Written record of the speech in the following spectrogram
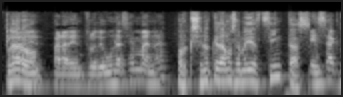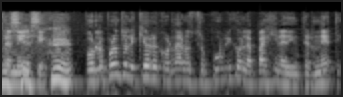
Claro. para, para dentro de una semana. Porque si no quedamos a medias cintas. Exactamente. Por lo pronto le quiero recordar a nuestro público la página de internet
